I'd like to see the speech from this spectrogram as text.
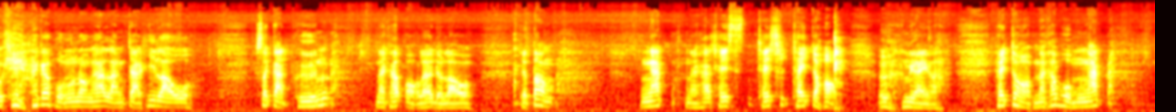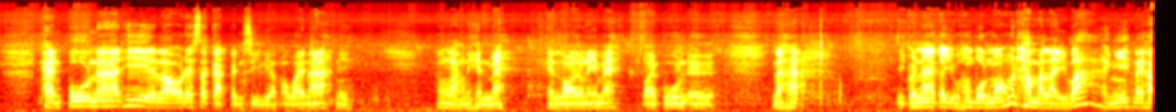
อเคนะครับผมน้องๆฮะหลังจากที่เราสกัดพื้นนะครับ ออกแล้วเดี๋ยวเราจะต้องงัดนะครับใช้ใช้ใช้จอบเออเหนื่อยว่ะใช้จอบนะครับผมงัดแผ่นปูนนะฮะที่เราได้สกัดเป็นสี่เหลี่ยมเอาไว้นะนี่ ข้างหลังนี่เห็นไหมเห็นรอยตรงนี้ไหมรอยปูนเออนะฮะอีกคนหน้าก็อยู่ข้างบนมองว่าทำอะไรวะอย่างนี้นะครับ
